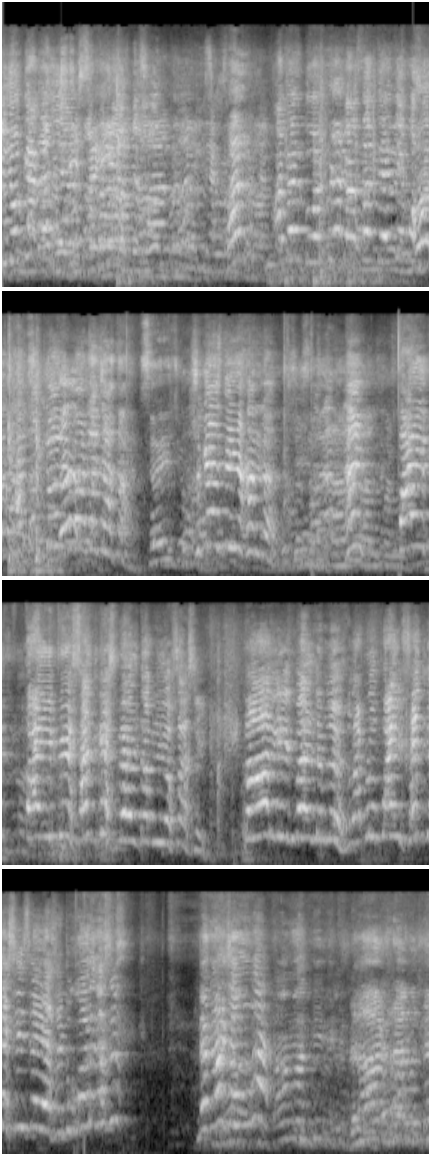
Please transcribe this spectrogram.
जो क्या सर अगर गवर्नमेंट पैसा देते वो हर घर क्यों नहीं मांगना चाहता सुकेल दिन हर घर हैं पाइप पाइप पे सच के स्पेल डब्ल्यू सासी कार की स्पेल डब्ल्यू रबड़ू पाइप सच के सीज है ऐसे बुकोड़ का से मैं कहाँ जाऊँगा बिलाल ड्राइवर ने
